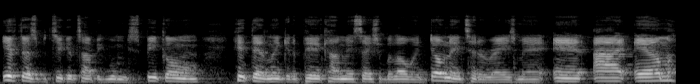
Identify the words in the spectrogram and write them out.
If there's a particular topic you want me to speak on, hit that link in the pinned comment section below and donate to the rage, man. And I am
